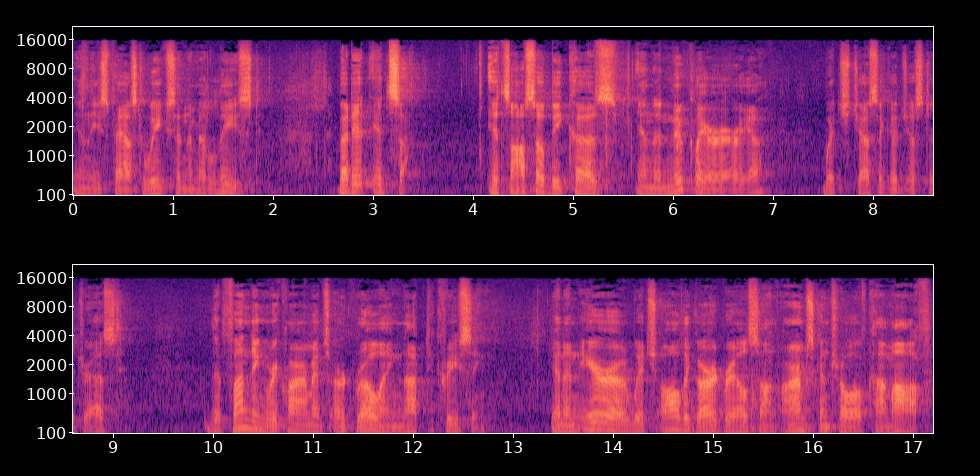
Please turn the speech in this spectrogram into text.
in these past weeks in the Middle East, but it, it's it's also because in the nuclear area, which Jessica just addressed, the funding requirements are growing, not decreasing. In an era in which all the guardrails on arms control have come off,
